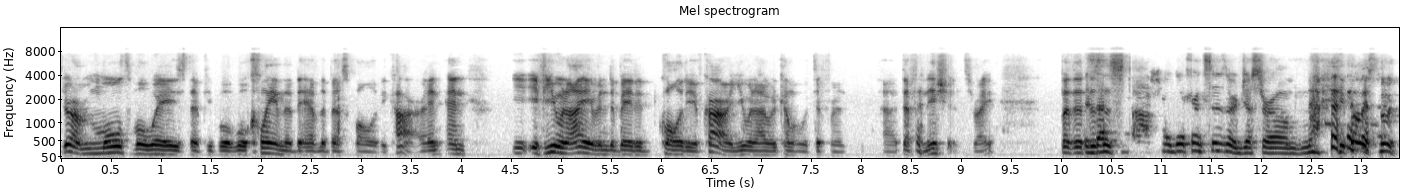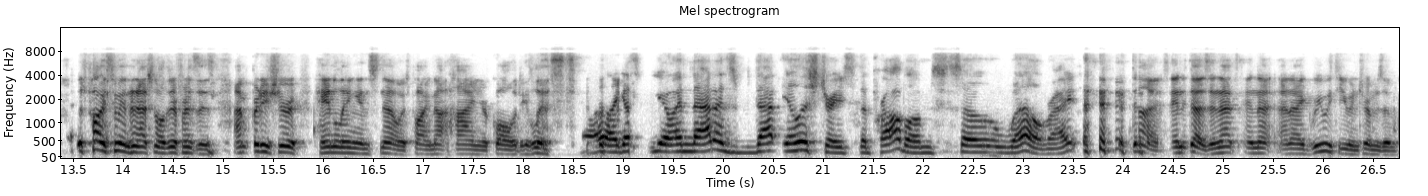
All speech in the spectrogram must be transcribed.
there are multiple ways that people will claim that they have the best quality car, and and if you and I even debated quality of car, you and I would come up with different uh, definitions, right? But that Is doesn't that stop. national differences or just our own? probably some, there's probably some international differences. I'm pretty sure handling in snow is probably not high on your quality list. well, I guess you know, and that is that illustrates the problems so well, right? it does, and it does, and that's and that, and I agree with you in terms of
